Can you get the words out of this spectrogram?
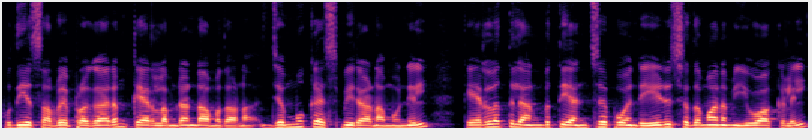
പുതിയ സർവേ പ്രകാരം കേരളം രണ്ടാമതാണ്. ജമ്മു കാശ്മീരാണ് മുന്നിൽ. കേരളത്തിൽ അൻപത്തി അഞ്ച് പോയിന്റ് ഏഴ് ശതമാനം യുവാക്കളിൽ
